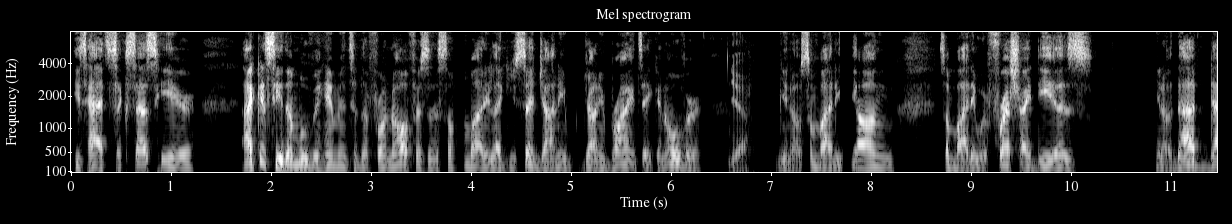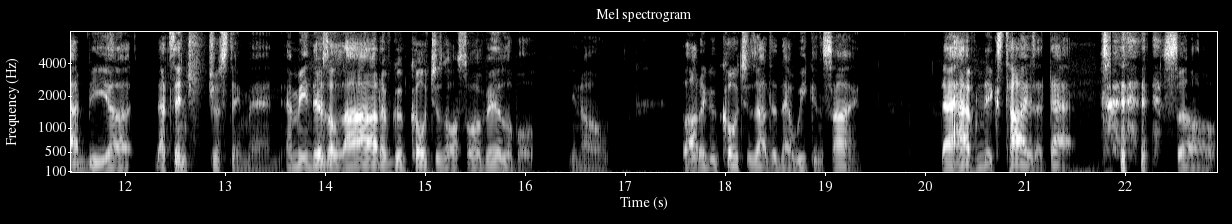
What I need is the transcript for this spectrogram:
He's had success here. I could see them moving him into the front office and somebody like you said, Johnny Johnny Bryant taking over. Yeah. You know, somebody young, somebody with fresh ideas. You know, that that'd be uh that's interesting, man. I mean, there's a lot of good coaches also available, you know. A lot of good coaches out there that we can sign that have Knicks ties at that. so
